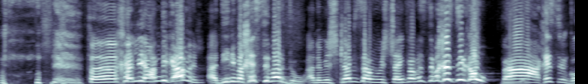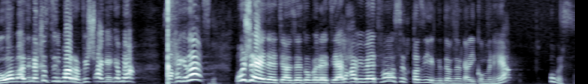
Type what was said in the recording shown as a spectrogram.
فخلي عندك أمل. اديني بخس برضو. أنا مش لابسة ومش شايفة بس بخس لجوه. فهخس لجوه وبعدين أخس لبره. مفيش حاجة يا جماعة. صح كده؟ مشاهداتي أعزائي وبناتي الحبيبات فاصل قصير جدا ونرجع لكم من هنا وبس.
